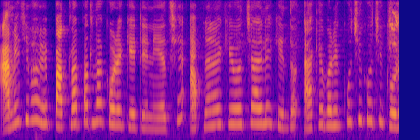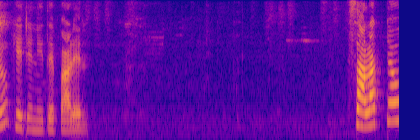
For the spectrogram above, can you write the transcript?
আমি যেভাবে পাতলা পাতলা করে কেটে নিয়েছি, আপনারা কেউ চাইলে কিন্তু একেবারে কুচি কুচি করেও কেটে নিতে পারেন। সালাদটাও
